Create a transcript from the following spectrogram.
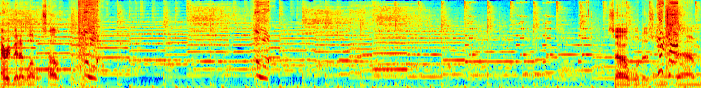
Every bit of levels help. So we'll just use them,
